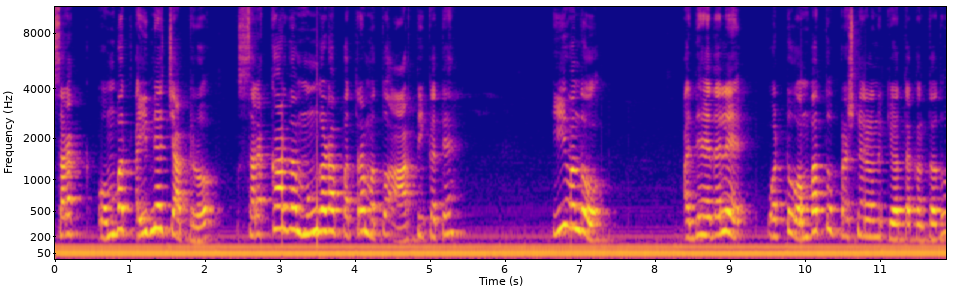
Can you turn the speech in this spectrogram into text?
ಸರಕ್ ಒಂಬತ್ತು ಐದನೇ ಚಾಪ್ಟರು ಸರ್ಕಾರದ ಮುಂಗಡ ಪತ್ರ ಮತ್ತು ಆರ್ಥಿಕತೆ. ಈ ಒಂದು ಅಧ್ಯಾಯದಲ್ಲಿ ಒಟ್ಟು ಒಂಬತ್ತು ಪ್ರಶ್ನೆಗಳನ್ನು ಕೇಳ್ತಕ್ಕಂಥದ್ದು.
